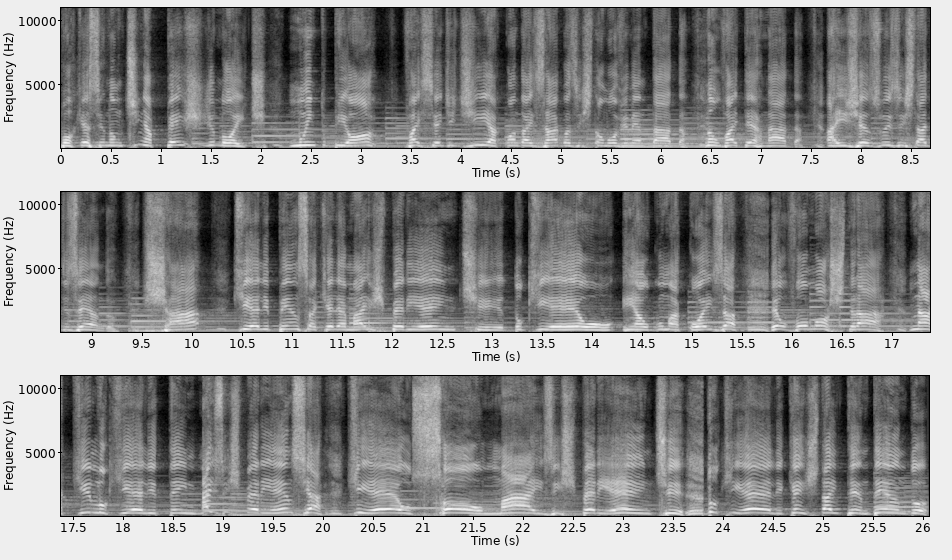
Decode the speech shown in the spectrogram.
porque se não tinha peixe de noite, muito pior vai ser de dia quando as águas estão movimentadas, não vai ter nada. Aí Jesus está dizendo: já que ele pensa que ele é mais experiente do que eu em alguma coisa, eu vou mostrar naquilo que ele tem mais experiência, que eu sou mais experiente do que ele. Quem está entendendo,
